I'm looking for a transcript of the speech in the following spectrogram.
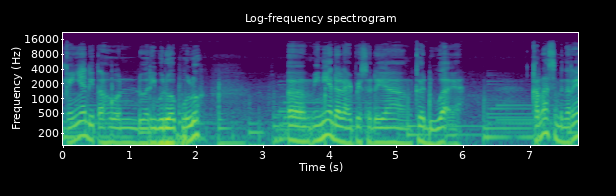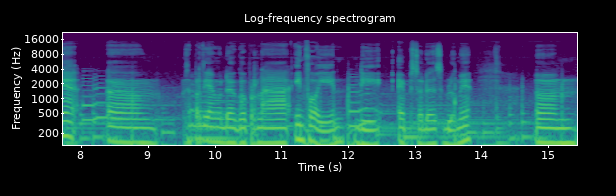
Kayaknya di tahun 2020 um, ini adalah episode yang kedua ya. Karena sebenarnya um, seperti yang udah gue pernah infoin di episode sebelumnya, um,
